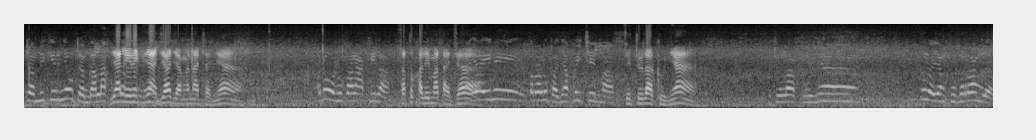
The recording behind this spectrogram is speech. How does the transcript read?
udah mikirnya udah enggak lah Ya liriknya aja, jangan adanya. aduh lupa lagi lah Satu kalimat aja. ini terlalu banyak izin mas Judul lagunya. Judul lagunya itu loh yang bumerang loh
